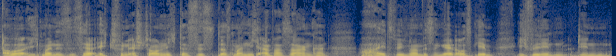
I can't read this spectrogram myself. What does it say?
Aber ich meine, es ist ja echt schon erstaunlich, dass, es, dass man nicht einfach sagen kann, ah, jetzt will ich mal ein bisschen Geld ausgeben, ich will den, den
